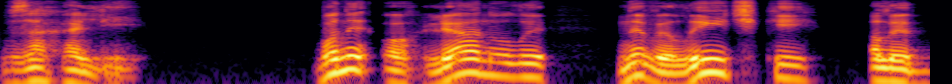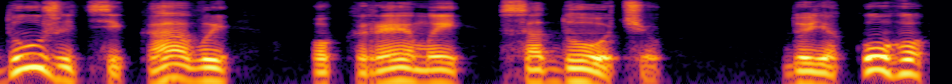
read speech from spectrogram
взагалі. Вони оглянули невеличкий, але дуже цікавий окремий садочок, до якого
